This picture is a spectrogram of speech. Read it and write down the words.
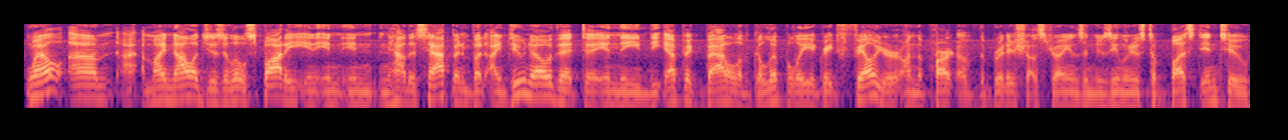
Well, um, I, my knowledge is a little spotty in, in, in, how this happened, but I do know that uh, in the, the epic Battle of Gallipoli, a great failure on the part of the British, Australians, and New Zealanders to bust into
